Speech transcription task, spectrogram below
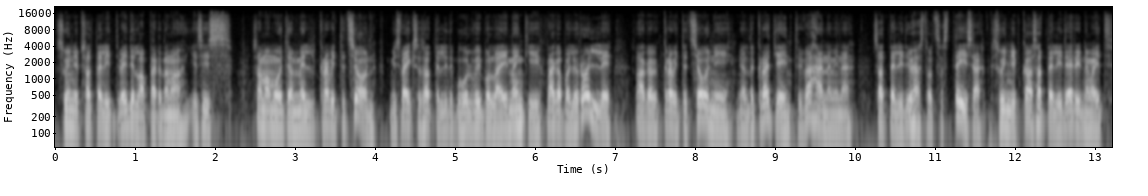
sunnib satelliiti veidi laperdama. Ja siis samamoodi on meil gravitatsioon, mis väikse satelliidi puhul võib-olla ei mängi väga palju rolli, aga gravitatsiooni nii-öelda gradient või vähenemine satelliidi ühest otsast teise sunnib ka satelliidi erinevaid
